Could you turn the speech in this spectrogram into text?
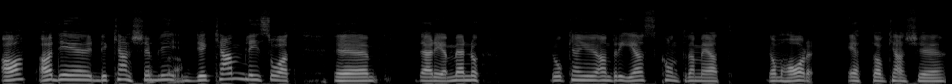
Ja, ja det, det kanske blir, det kan bli så att eh, där är, men då, då kan ju Andreas kontra med att de har ett av kanske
